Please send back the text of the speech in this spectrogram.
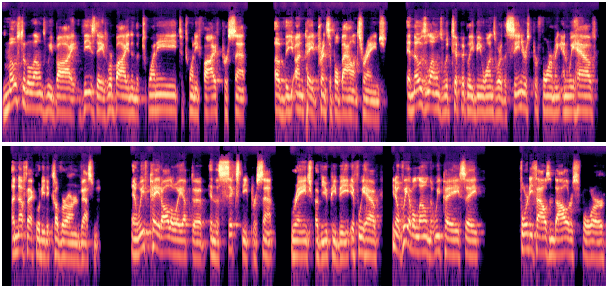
Most of the loans we buy these days we're buying in the 20 to 25% of the unpaid principal balance range. And those loans would typically be ones where the senior's performing and we have enough equity to cover our investment. And we've paid all the way up to in the 60% range of UPB. If we have, you know, if we have a loan that we pay, say, $40,000 for,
